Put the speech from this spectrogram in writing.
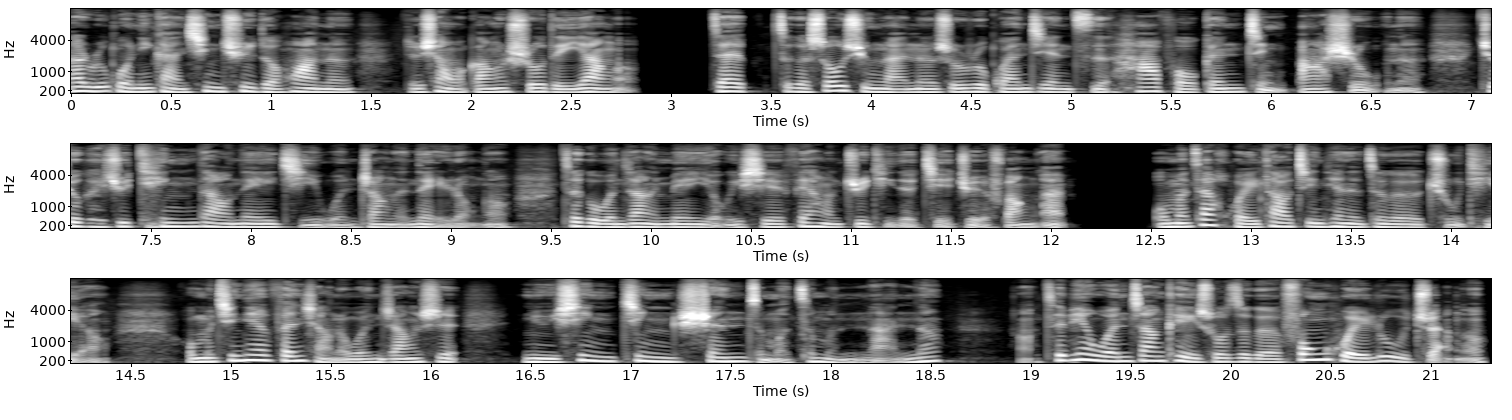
那如果你感兴趣的话呢，就像我刚刚说的一样哦，在这个搜寻栏呢，输入关键字“哈佛跟井八十五”呢，就可以去听到那一集文章的内容哦。这个文章里面有一些非常具体的解决方案。我们再回到今天的这个主题啊，我们今天分享的文章是“女性晋升怎么这么难呢？”啊，这篇文章可以说这个峰回路转哦。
